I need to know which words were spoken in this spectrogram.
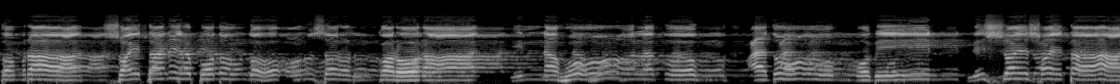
তোমরা শয়তানের পদঙ্গ অনুসরণ করো না। নিশ্চয় শয়তান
